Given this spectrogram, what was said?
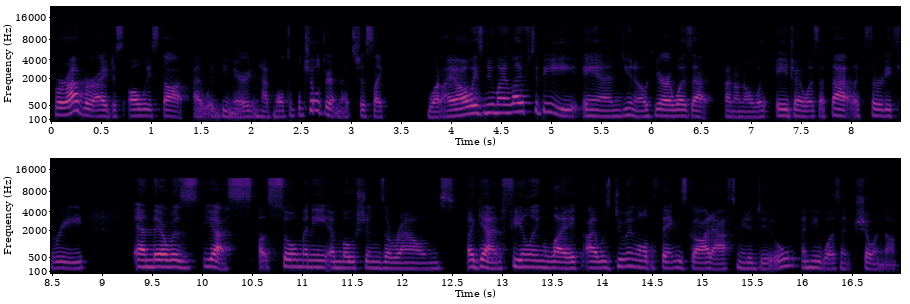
forever, I just always thought I would be married and have multiple children. That's just like what I always knew my life to be. And, you know, here I was at, I don't know what age I was at that, like 33. And there was, yes, uh, so many emotions around, again, feeling like I was doing all the things God asked me to do and He wasn't showing up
